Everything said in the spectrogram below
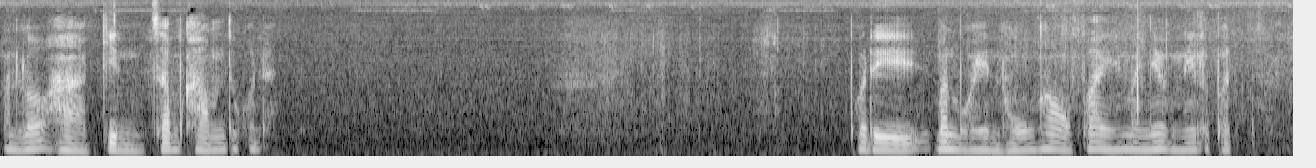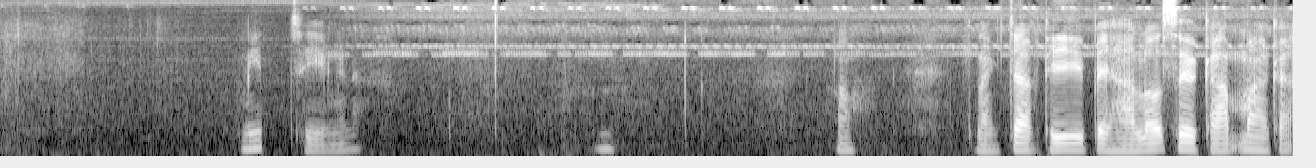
มันเลาะหากินซ้ำคำทุกคน พอดีมันบ่เห็นหงเห่าไฟให้มันเยิ่งนี้ละพัดมิดเสียงนะนะเอาหลังจากที่ไปหาเลาะเสื้อกราฟมากอะ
